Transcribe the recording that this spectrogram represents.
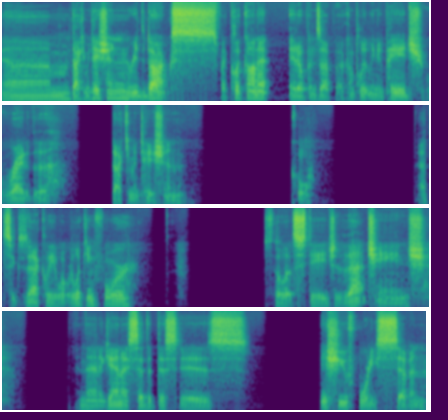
Um, documentation, read the docs. If I click on it, it opens up a completely new page right at the documentation. Cool. That's exactly what we're looking for. So let's stage that change. And then again, I said that this is issue 47.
